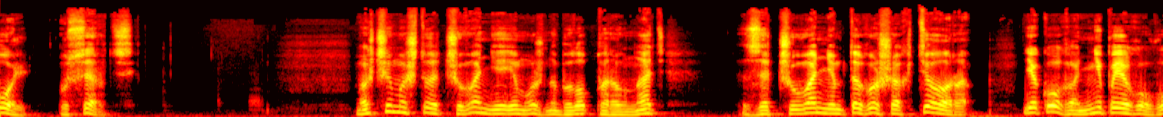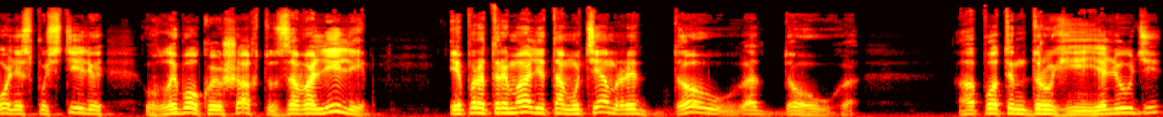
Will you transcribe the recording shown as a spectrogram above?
боль у сэрцы. Магчыма, што адчуванне яе можна было параўнаць з адчуваннем таго шахцёра, якога не па яго волі спусцілі у глыбокую шахту, завалілі і пратрымалі там у цемры доўга-доўга. А потым другія людзі,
